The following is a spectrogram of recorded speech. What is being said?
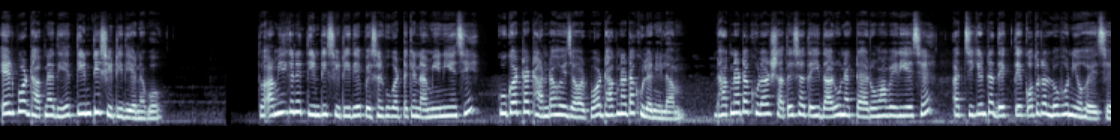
এরপর ঢাকনা দিয়ে তিনটি সিটি দিয়ে নেব। তো আমি এখানে তিনটি সিটি দিয়ে প্রেশার কুকারটাকে নামিয়ে নিয়েছি। কুকারটা ঠান্ডা হয়ে যাওয়ার পর ঢাকনাটা খুলে নিলাম। ঢাকনাটা খোলার সাথে সাথেই দারুণ একটা অ্যারোমা বেরিয়েছে। আর চিকেনটা দেখতে কতটা লোভনীয় হয়েছে।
